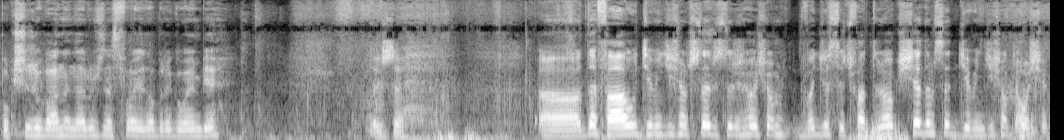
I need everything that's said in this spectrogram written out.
Pokrzyżowane na różne swoje dobre gołębie. Także DV 9448 24 rok 798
